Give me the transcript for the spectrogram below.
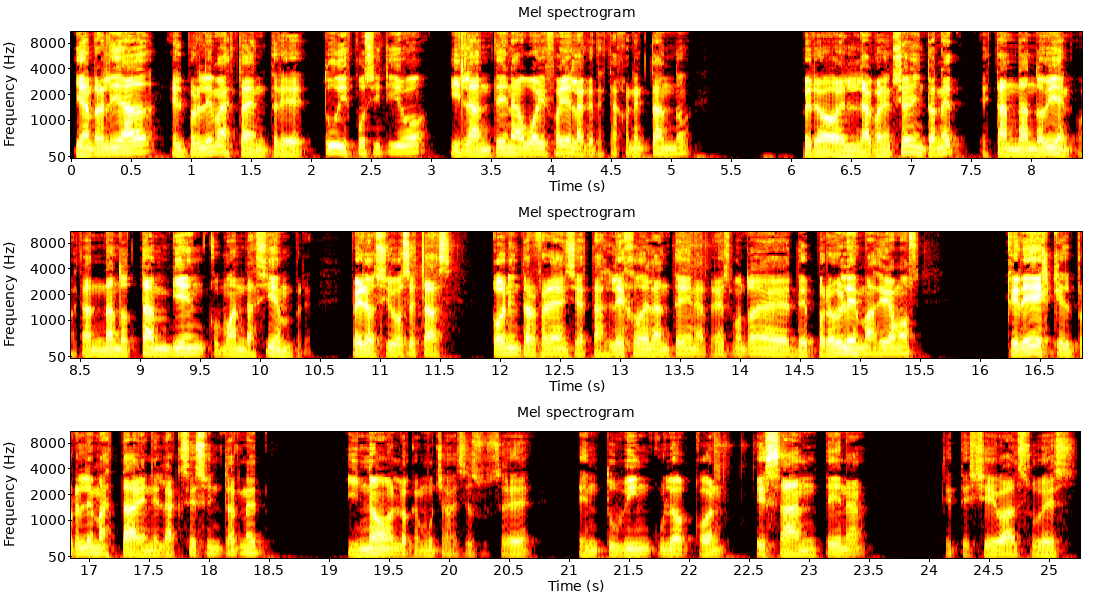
Y en realidad el problema está entre tu dispositivo y la antena Wi-Fi a la que te estás conectando. Pero la conexión a Internet está andando bien, o está andando tan bien como anda siempre. Pero si vos estás con interferencia, estás lejos de la antena, tenés un montón de, problemas, digamos, crees que el problema está en el acceso a Internet y no lo que muchas veces sucede en tu vínculo con esa antena que te lleva a su vez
